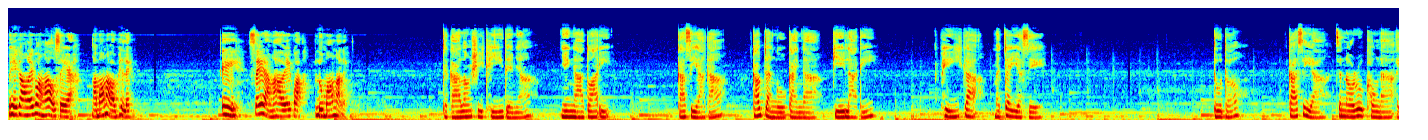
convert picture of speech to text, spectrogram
ဘယ်ကောင်လဲကွာငါ့ကိုဆဲရငါမောင်းတာဘာဖြစ်လဲအေးဆဲရငါပဲကွာဘလို့မောင်းတာလဲတကားလုံးရှိခရီးသည်များငိမ်ငါသွား၏ကားစီယာကကောက်တံကိုကင်ကပြေးလာသည်အ ဖေကြီးကမတက်ရစေသို့တော့ကားစီယာကျွန်တော်တို့ခုံနာအ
